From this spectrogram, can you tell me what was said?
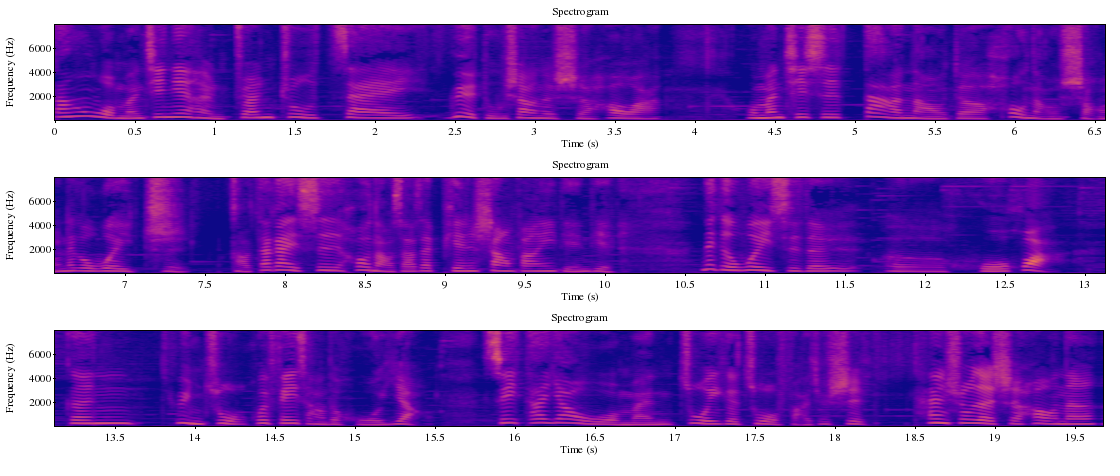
当我们今天很专注在阅读上的时候啊，我们其实大脑的后脑勺那个位置，好，大概是后脑勺在偏上方一点点，那个位置的呃活化跟运作会非常的活跃，所以他要我们做一个做法，就是看书的时候呢，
